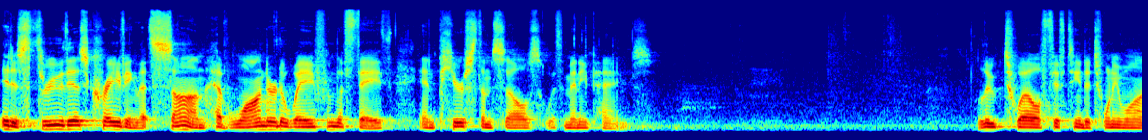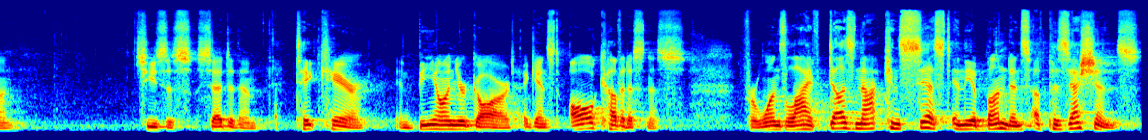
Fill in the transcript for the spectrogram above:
It is through this craving that some have wandered away from the faith and pierced themselves with many pangs. Luke 12, 15 to 21. Jesus said to them, Take care and be on your guard against all covetousness, for one's life does not consist in the abundance of possessions.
